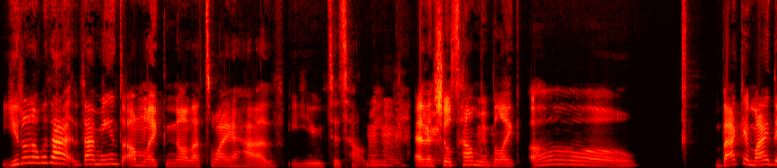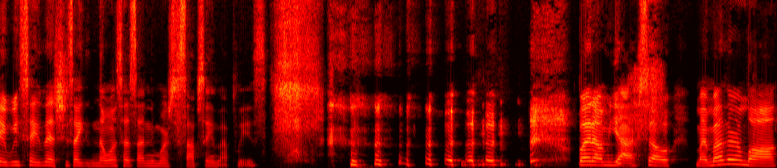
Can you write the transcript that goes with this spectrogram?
you don't know what that that means. I'm like, no, that's why I have you to tell me. Mm-hmm. And then she'll tell me, but mm-hmm. like, oh, back in my day, we say this. She's like, no one says that anymore. So stop saying that, please. but um, yeah. So my mother in law,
